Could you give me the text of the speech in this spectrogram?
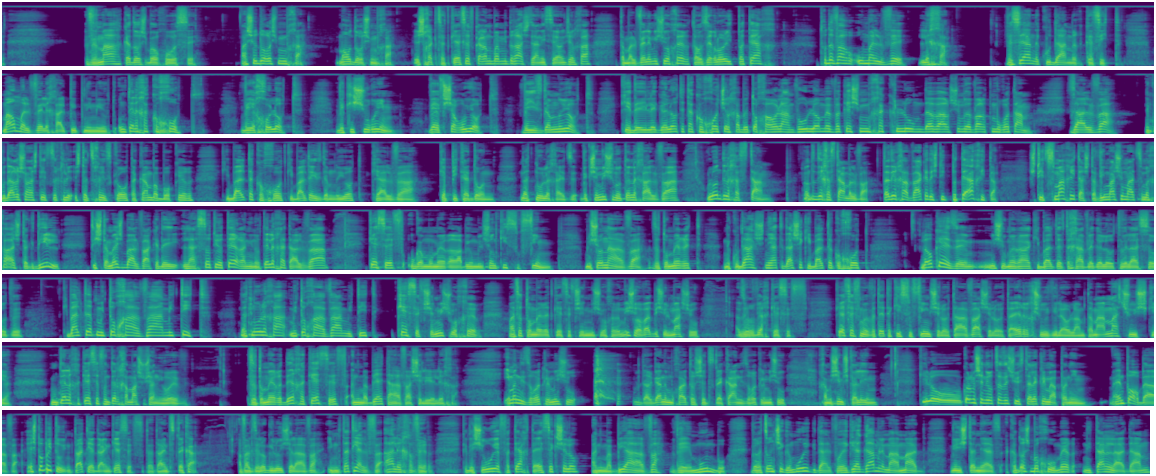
ומה הקדוש ברוך הוא עושה? מה שהוא דורש ממך. מה הוא דורש ממך? יש לך קצת כסף קראנו במדרש, זה הניסיון שלך, אתה מלווה למישהו אחר, אתה עוזר לו להתפתח, אותו דבר הוא מלווה לך. וזה הנקודה המרכזית. מה הוא מלווה לך על פי פנימיות? הוא נותן לך כוחות, ויכולות, וכישורים, ואפשרויות, והזדמנויות, כדי לגלות את הכוחות שלך בתוך העולם, והוא לא מבקש ממך כלום דבר, שום דבר תמורתם. זה הלוואה. נקודה ראשונה שאתה צריך, שאתה צריך לזכור, אתה קם בבוקר, קיבלת כוחות, קיבלת הזדמנויות כהלוואה, כפיקדון, נתנו לך את זה, וכשמישהו נותן לך הלוואה, הוא לא נותן לך סתם, לא נתתי לך סתם הלוואה, נתתי לך הלוואה כדי שתתפתח איתה, שתצמח איתה, שתביא משהו מעצמך, שתגדיל, תשתמש בהלוואה כדי לעשות יותר, אני נותן לך את ההלוואה, כסף, הוא גם אומר הרבי, הוא מלשון כיסופים, מלשון אהבה, זאת אומרת, נקודה שנייה, תדע שקיבלת כוחות לא כאיזה מישהו מרע קיבלת אתה חייב לגלות ולעשות, ו... קיבלת מתוך אהבה אמיתית, נתנו לך מתוך אהבה אמיתית כסף של מישהו אחר. מה זאת אומרת כסף של מישהו אחר? מישהו עבד בשביל משהו, אז הוא הרוויח כסף. כסף מבטא את הכיסופים שלו, את האהבה שלו, את הערך שהוא הביא לעולם, את המאמץ שהוא השקיע. אני נותן לך כסף, אני נותן לך משהו שאני אוהב. זאת אומרת, דרך הכסף אני מביע את האהבה שלי אליך. אם אני זורק למישהו בדרגה נמוכה יותר של צדקה, אני זורק למישהו 50 שקלים, כאילו כל מה שאני רוצה זה שהוא יסתלק לי מהפנים, אין פה הרבה אהבה, יש פה ביטוי, נתתי עדיין כסף, אתה עדיין צדקה, אבל זה לא גילוי של אהבה, אם נתתי הלוואה לחבר, כדי שהוא יפתח את העסק שלו, אני מביע אהבה ואמון בו, ורצון שגם הוא יגדל, והוא יגיע גם למעמד וישתנה, אז הקדוש ברוך הוא אומר, ניתן לאדם,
